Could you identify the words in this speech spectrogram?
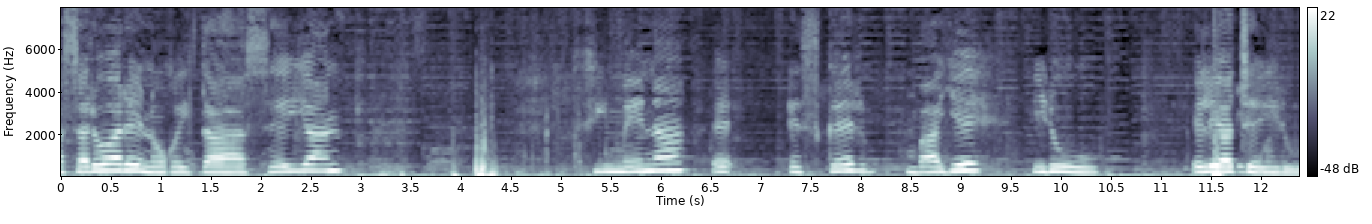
azaroaren hogeita zeian, Jimena e, Esker Baie iru, LH iru.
